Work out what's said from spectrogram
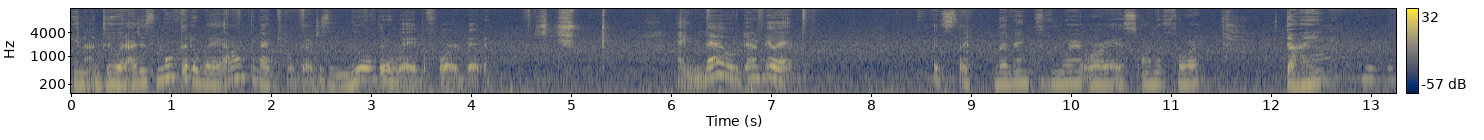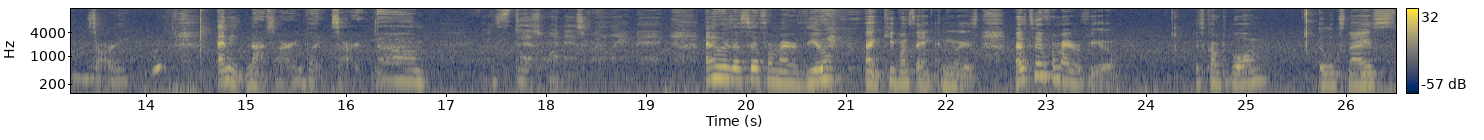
Cannot do it. I just moved it away. I don't think I killed it. I just moved it away before it did. I know, don't do it. It's like living somewhere or it's on the floor, dying. Sorry. I mean, not sorry, but sorry. Um, because this one is really big. Anyways, that's it for my review. I keep on saying, anyways, that's it for my review. It's comfortable. It looks nice.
